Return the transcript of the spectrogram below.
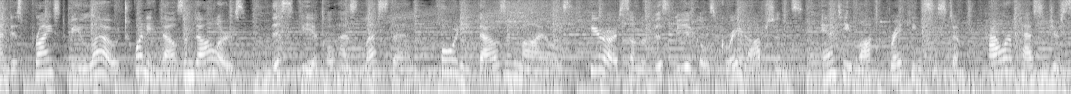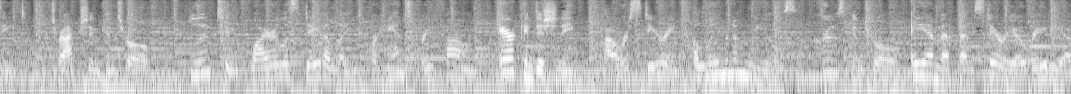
and is priced below $20,000. This vehicle has less than 40,000 miles. Here are some of this vehicle's great options. Anti-lock braking system, power passenger seat, traction control, Bluetooth wireless data link for hands-free phone, air conditioning, power steering, aluminum wheels, cruise control, AM FM stereo radio,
